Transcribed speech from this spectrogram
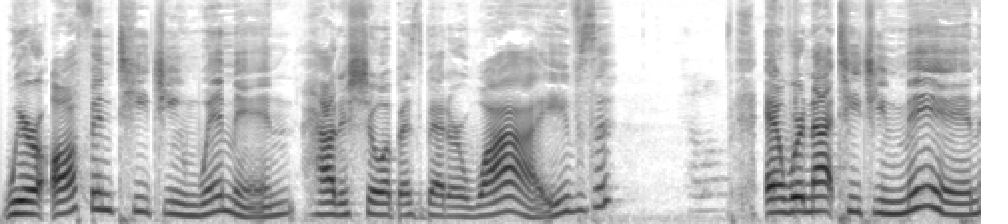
we're often teaching women how to show up as better wives. And we're not teaching men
